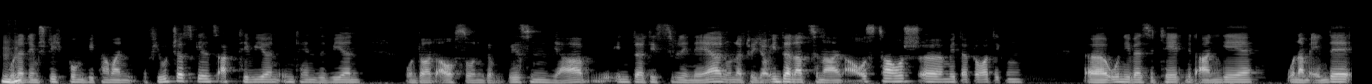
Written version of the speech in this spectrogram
mhm. unter dem Stichpunkt, wie kann man Future Skills aktivieren, intensivieren und dort auch so einen gewissen, ja, interdisziplinären und natürlich auch internationalen Austausch äh, mit der dortigen äh, Universität mit angehe. Und am Ende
